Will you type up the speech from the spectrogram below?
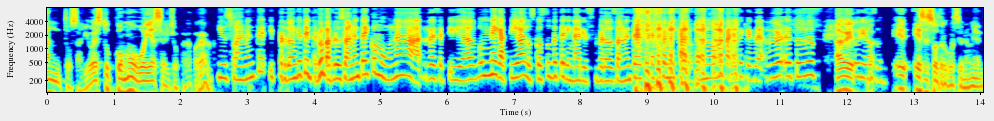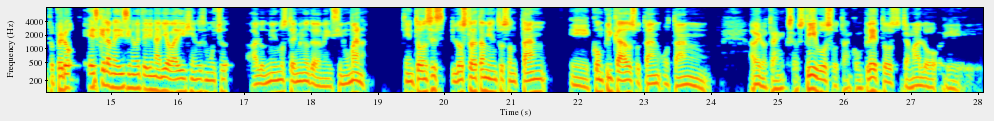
cuánto salió esto, cómo voy a hacer yo para pagarlo. Y usualmente, y perdón que te interrumpa, pero usualmente hay como una receptividad muy negativa a los costos veterinarios, pero usualmente eso fue muy caro. No me parece que sea. Entonces, a ver, curioso. E, ese es otro cuestionamiento, pero es que la medicina veterinaria va dirigiéndose mucho a los mismos términos de la medicina humana. Entonces, los tratamientos son tan eh, complicados o tan, o tan, a ver, o tan exhaustivos o tan completos, llamarlo eh,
